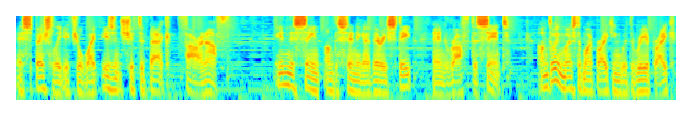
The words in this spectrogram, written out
especially if your weight isn't shifted back far enough. In this scene, I'm descending a very steep and rough descent. I'm doing most of my braking with the rear brake,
